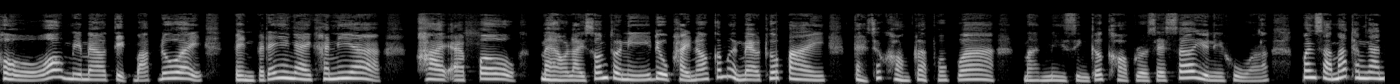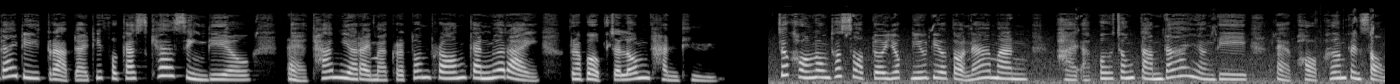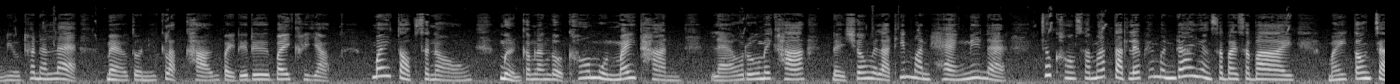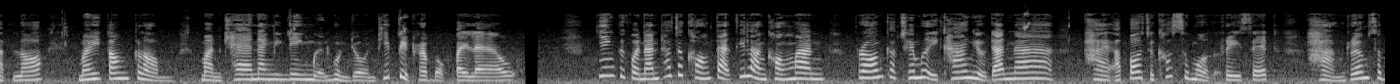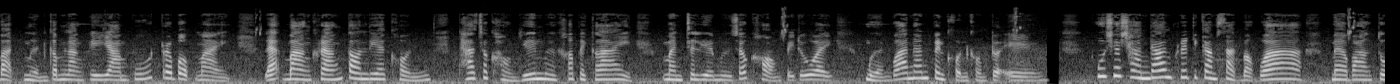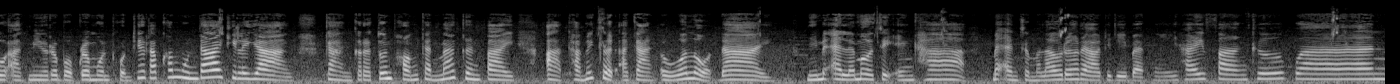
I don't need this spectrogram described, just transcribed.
โห มีแมวติดบั๊กด้วย เป็นไปได้ยังไงคะเนี่ย Pineapple แมวลายส้มตัวนี้ดูภายนอกก็เหมือนแมวทั่วไป แต่เจ้าของกลับพบว่ามันมี Single Core Processor อร์อยู่ในหัว มันสามารถทำงานได้ดีตราบใดที่โฟกัสแค่สิ่งเดียว แต่ถ้ามีอะไรมากระตุ้นพร้อมกันเมื่อไหร่ ระบบจะล่มทันที เจ้าของลองทดสอบโดยยกนิ้วเดียวต่อหน้ามันายแอปเปิลจ้องตามได้อย่างดี แต่พอเพิ่มเป็น 2 นิ้วเท่านั้นแหละ แมวตัวนี้กลับค้างไปดื้อๆไม่ขยับ ไม่ตอบสนอง เหมือนกำลังโหลดข้อมูลไม่ทัน แล้วรู้ไหมคะ ในช่วงเวลาที่มันแฮงนี่แหละ เจ้าของสามารถตัดเล็บให้มันได้อย่างสบายๆ ไม่ต้องจัดล็อก ไม่ต้องกล่อม มันแค่นั่งนิ่งๆ เหมือนหุ่นยนต์ที่ปิดระบบไปแล้วยิ่งไปกว่านั้นถ้าเจ้าของแตะที่หลังของมัน พร้อมกับใช้มืออีกข้างอยู่ด้านหน้า พายแอปเปิลจะเข้าสู่โหมดรีเซ็ตหางเริ่มสะบัดเหมือนกำลังพยายามบูตระบบใหม่ และบางครั้งตอนเลียขน ถ้าเจ้าของยื่นมือเข้าไปใกล้ มันจะเลียมือเจ้าของไปด้วย เหมือนว่านั่นเป็นขนของตัวเอง ผู้เชี่ยวชาญด้านพฤติกรรมสัตว์บอกว่า แมวบางตัวอาจมีระบบประมวลผลที่รับข้อมูลได้ทีละอย่าง การกระตุ้นพร้อมกันมากเกินไป อาจทำให้เกิดอาการโอเวอร์โหลดได้นี่แม่แอนและโมจิเองค่ะ แม่แอนจะมาเล่าเรื่องราวดีๆ แบบนี้ให้ฟังทุกวัน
